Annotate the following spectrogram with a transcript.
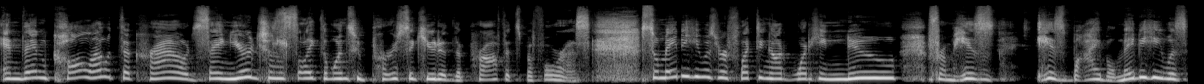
and then call out the crowd saying, You're just like the ones who persecuted the prophets before us. So maybe he was reflecting on what he knew from his, his Bible. Maybe he was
